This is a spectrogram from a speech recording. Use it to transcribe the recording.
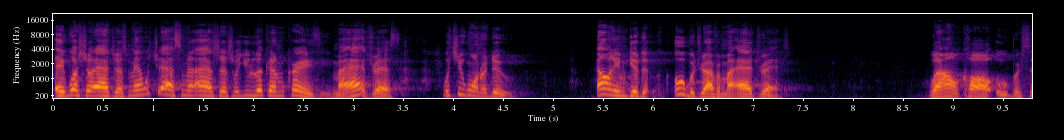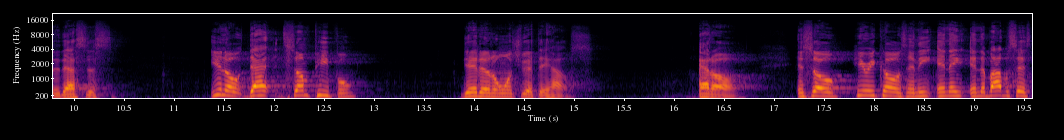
Hey, what's your address? Man, what you asking me? my address for? You look at them crazy. My address? What you want to do? I don't even give the Uber driver my address. Well, I don't call Uber, so that's just you know, that some people, they don't want you at their house at all. And so here he goes, and, he, and, they, and the Bible says,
